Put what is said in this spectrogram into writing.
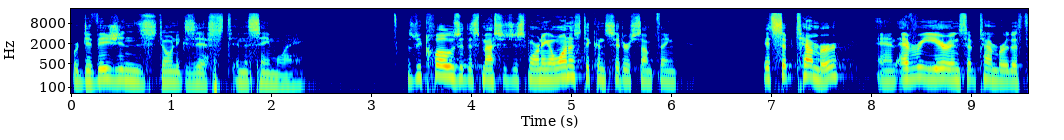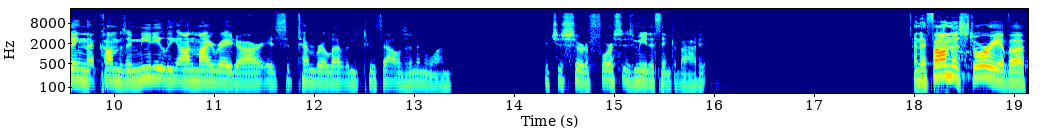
where divisions don't exist in the same way. As we close with this message this morning, I want us to consider something. It's September, and every year in September, the thing that comes immediately on my radar is September 11th, 2001. It just sort of forces me to think about it. And I found the story of a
